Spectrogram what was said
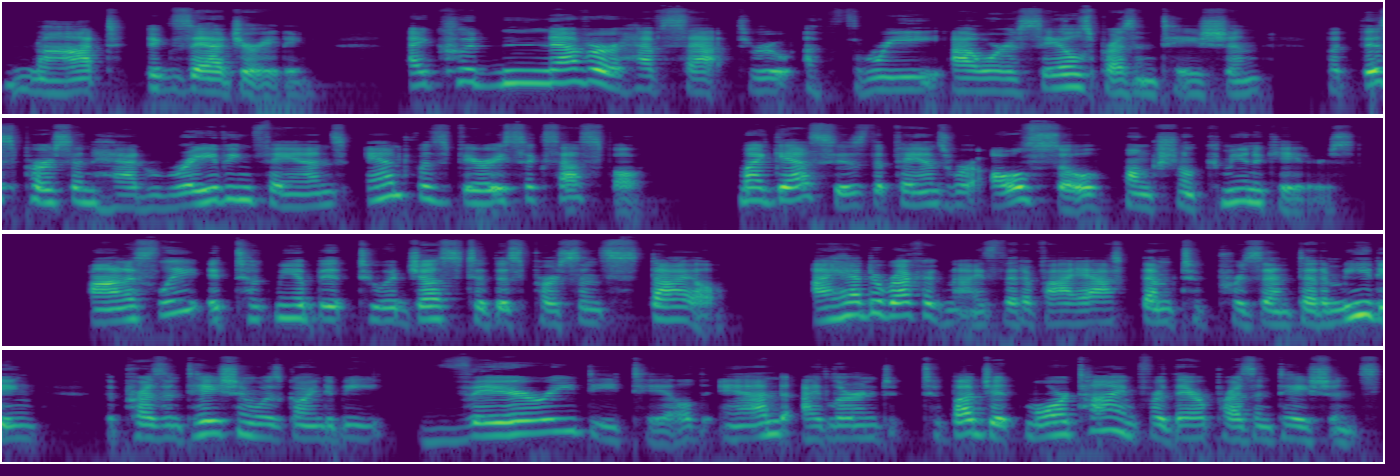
Not exaggerating. I could never have sat through a three hour sales presentation, but this person had raving fans and was very successful. My guess is the fans were also functional communicators. Honestly, it took me a bit to adjust to this person's style. I had to recognize that if I asked them to present at a meeting, the presentation was going to be very detailed, and I learned to budget more time for their presentations.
